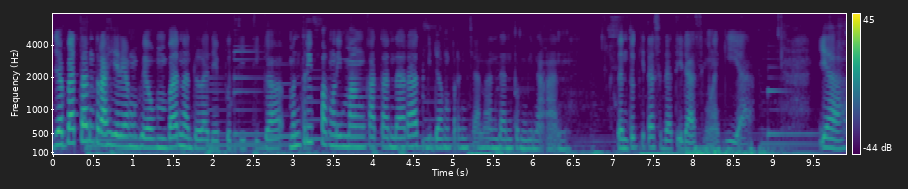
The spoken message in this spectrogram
Jabatan terakhir yang beliau emban adalah Deputi 3 Menteri Panglima Angkatan Darat Bidang Perencanaan dan Pembinaan. Tentu kita sudah tidak asing lagi ya. Ya,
